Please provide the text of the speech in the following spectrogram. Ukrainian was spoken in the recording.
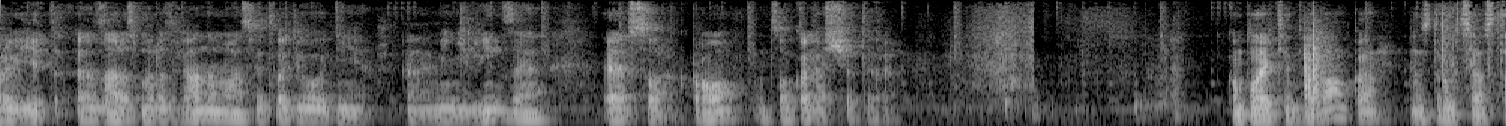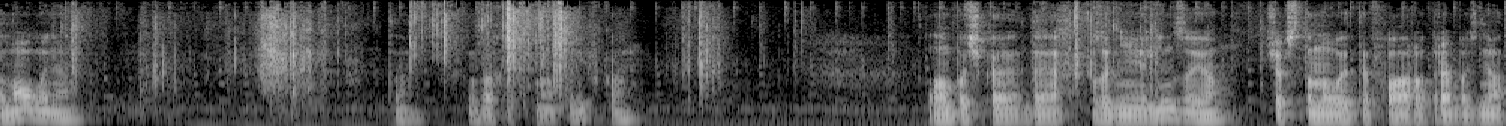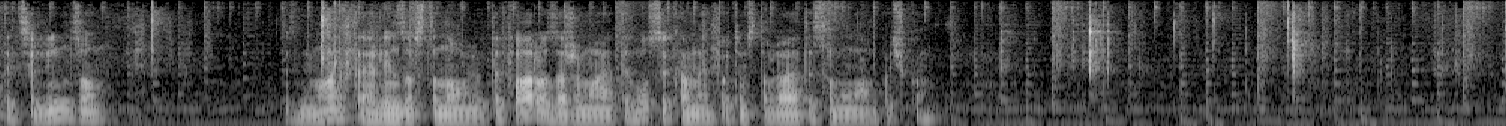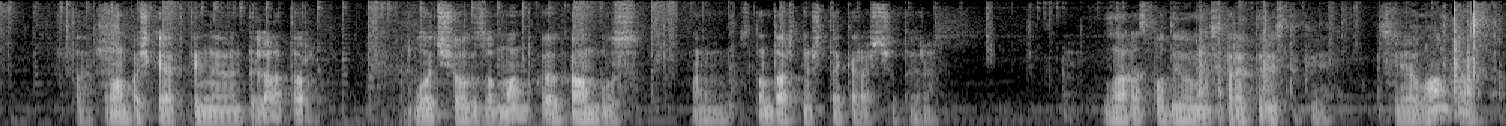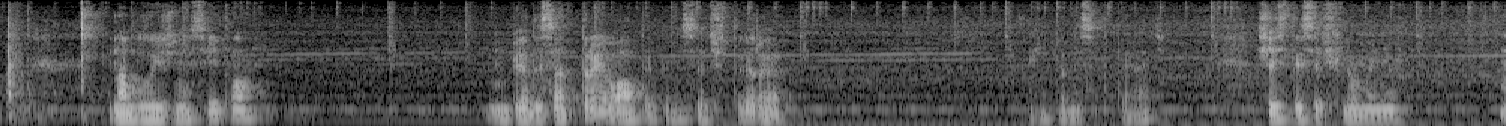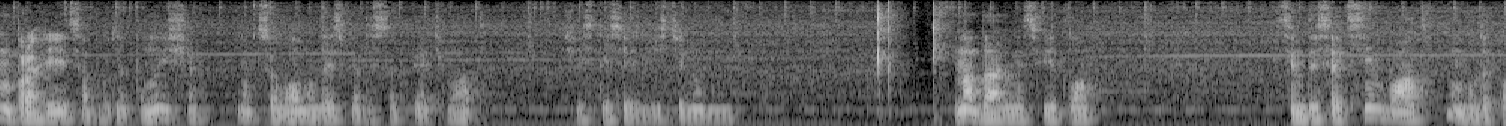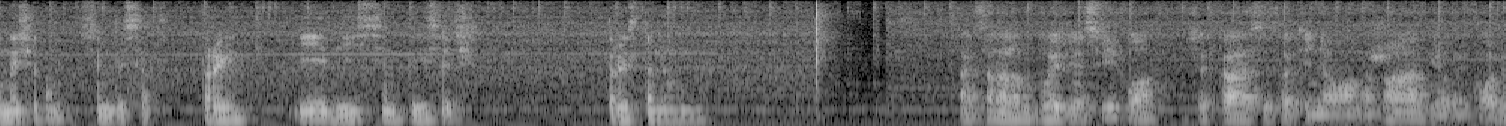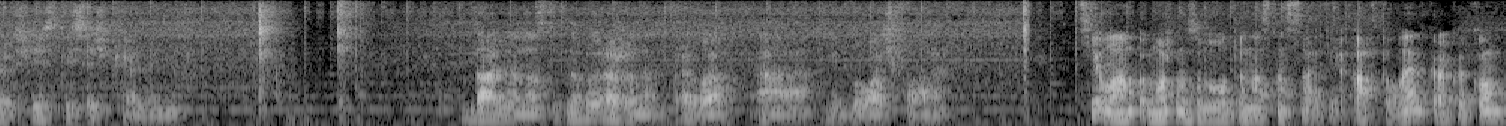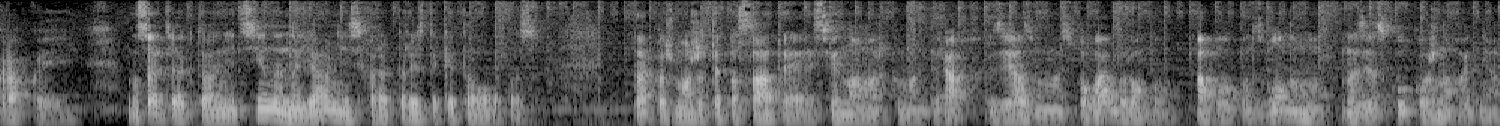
Привіт! Е, Зараз ми розглянемо світлодіодні е, міні-лінзи F40 Pro цоколя з 4. В комплекті дві лампи, інструкція встановлення. Так, захисна плівка. Лампочка йде з однією лінзою. Щоб встановити фару, треба зняти цю лінзу. Знімаєте, лінзу встановлюєте фару, зажимаєте гусиками, потім вставляєте саму лампочку. Так, лампочка активний вентилятор, блочок з обманкою камбус, е, стандартний штекер H4. Зараз подивимось характеристики цієї лампи на ближнє світло. 53 Вт, 54 вже 55. 6000 люменів. Ну, прогріється буде понижче. Ну, в цілому десь 55 Вт, 6200 люменів. На дальнє світло 77 Вт, ну, буде понижче там 73 і 8300 люменів. Так, це на ближнє світло, чітка світлотіньова межа, білий колір, 6000 кельвінів. Далі у нас тут не виражене, треба е, відбивач фари. Ці лампи можна замовити у нас на сайті autoland.com.ua. На сайті актуальні ціни, наявність, характеристики та опис. Також можете писати свій номер в коментарях, зв'язуємось по вайберу або подзвонимо на зв'язку кожного дня.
